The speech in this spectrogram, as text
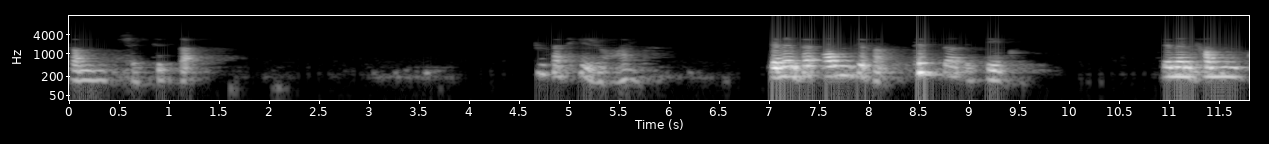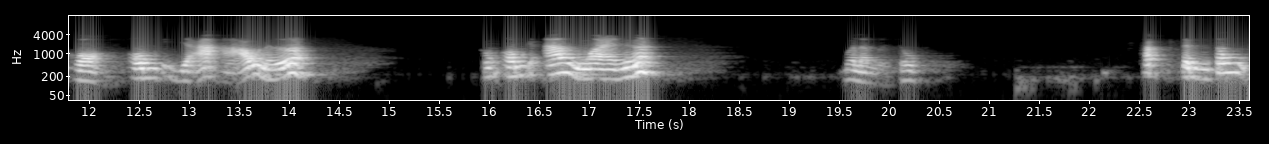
công sự thức tập chúng ta thấy rõ cho nên phải ôm cái phần thích đó để tìm cho nên không còn ôm cái giả ảo nữa. Không ôm cái áo ngoài nữa. Mới là người tu. Thật tình tu.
